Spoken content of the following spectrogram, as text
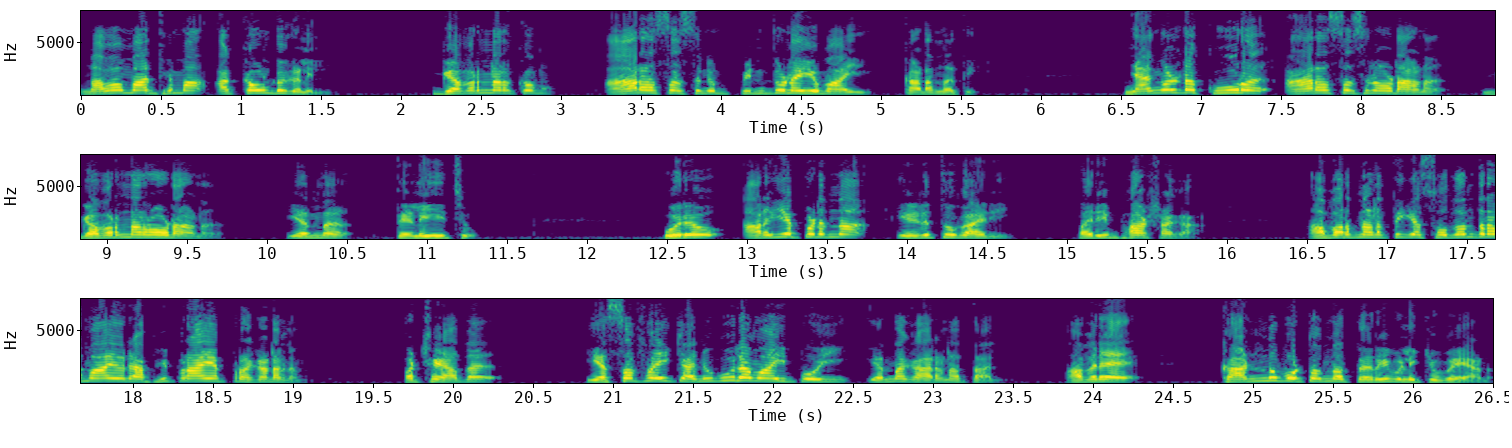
നവമാധ്യമ അക്കൗണ്ടുകളിൽ ഗവർണർക്കും ആർ എസ് എസിനും പിന്തുണയുമായി കടന്നെത്തി. ഞങ്ങളുടെ കൂറ് ആർ എസ് എസിനോടാണ് ഗവർണറോടാണ് എന്ന് തെളിയിച്ചു. ഒരു അറിയപ്പെടുന്ന എഴുത്തുകാരി പരിഭാഷക അവർ നടത്തിയ സ്വതന്ത്രമായ ഒരു അഭിപ്രായ പ്രകടനം പക്ഷേ അത് എസ് എഫ് ഐക്ക് അനുകൂലമായി പോയി എന്ന കാരണത്താൽ അവരെ കണ്ണുപൊട്ടുന്ന തെറി വിളിക്കുകയാണ്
